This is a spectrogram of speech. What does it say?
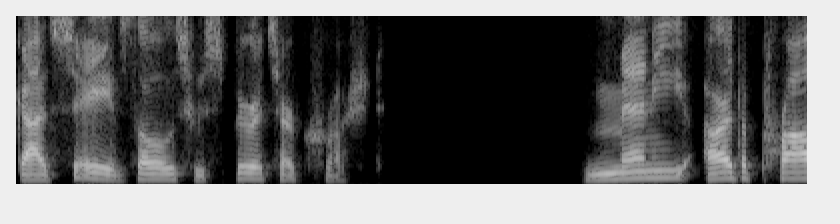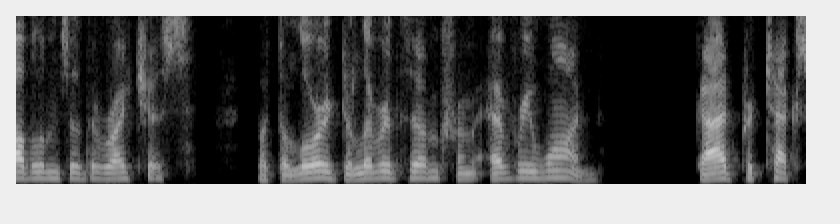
God saves those whose spirits are crushed. Many are the problems of the righteous but the Lord delivers them from every one. God protects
